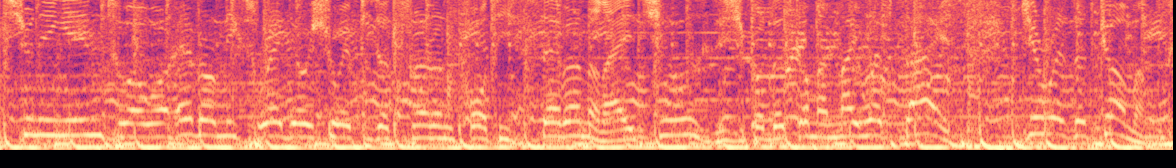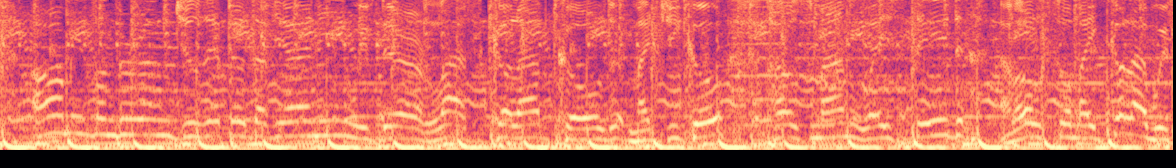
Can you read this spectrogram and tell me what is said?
tuning in to our Evermix radio show episode 347 on iTunes, digipod.com and my website, gileverest.com. Armin van Buuren, Giuseppe Ottaviani with their last collab called Magico, Houseman Wasted, and also my collab with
